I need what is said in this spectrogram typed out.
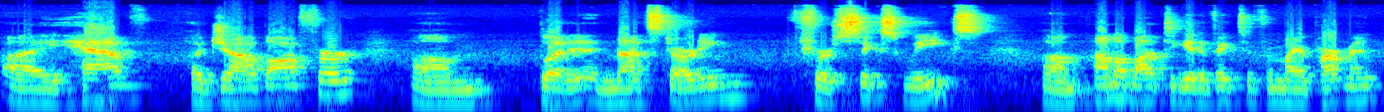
I have a job offer, um, but I'm not starting for six weeks. Um, I'm about to get evicted from my apartment."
